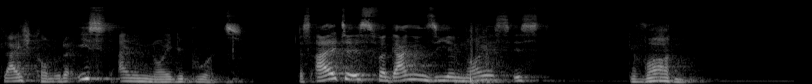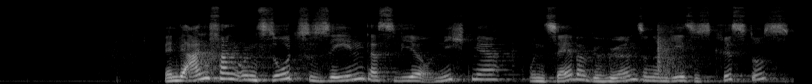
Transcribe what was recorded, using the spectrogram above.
gleichkommt oder ist eine Neugeburt. Das Alte ist vergangen, siehe, Neues ist geworden. Wenn wir anfangen, uns so zu sehen, dass wir nicht mehr uns selber gehören, sondern Jesus Christus,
